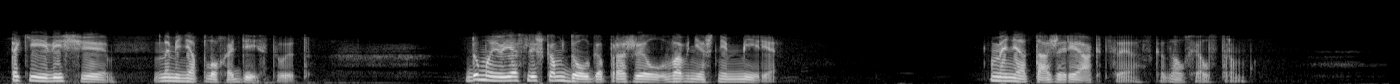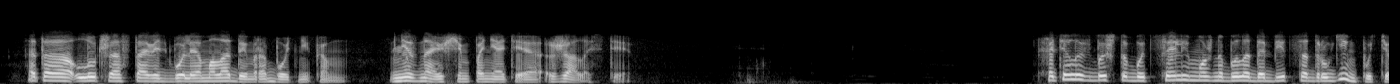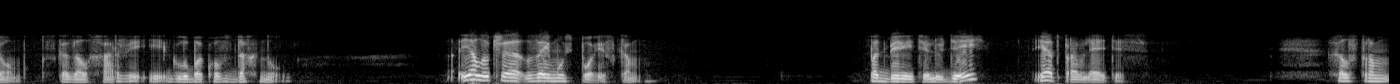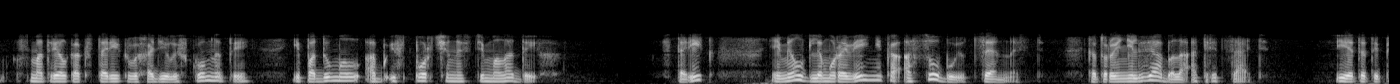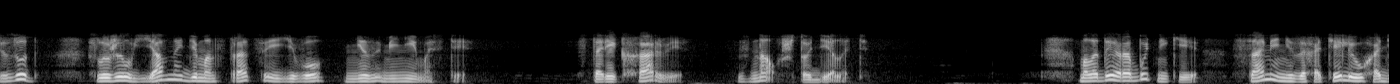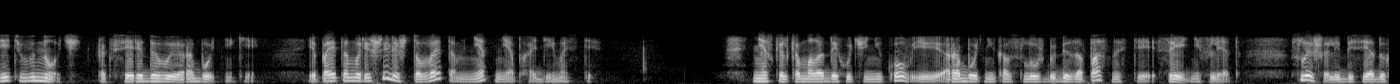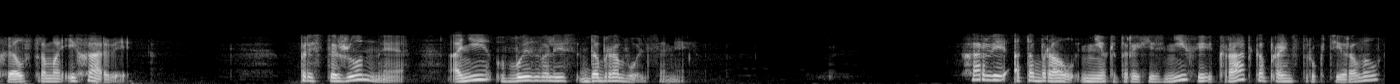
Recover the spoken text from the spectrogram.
такие вещи на меня плохо действуют. Думаю, я слишком долго прожил во внешнем мире. «У меня та же реакция», — сказал Хеллстром. «Это лучше оставить более молодым работникам, не знающим понятия жалости». «Хотелось бы, чтобы цели можно было добиться другим путем», — сказал Харви и глубоко вздохнул. «Я лучше займусь поиском. Подберите людей и отправляйтесь». Хеллстром смотрел, как старик выходил из комнаты и подумал об испорченности молодых. Старик имел для муравейника особую ценность, которую нельзя было отрицать, и этот эпизод служил явной демонстрацией его незаменимости. Старик Харви знал, что делать. Молодые работники сами не захотели уходить в ночь, как все рядовые работники, и поэтому решили, что в этом нет необходимости. Несколько молодых учеников и работников службы безопасности средних лет слышали беседу Хеллстрома и Харви. Пристыженные, они вызвались добровольцами. Харви отобрал некоторых из них и кратко проинструктировал,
